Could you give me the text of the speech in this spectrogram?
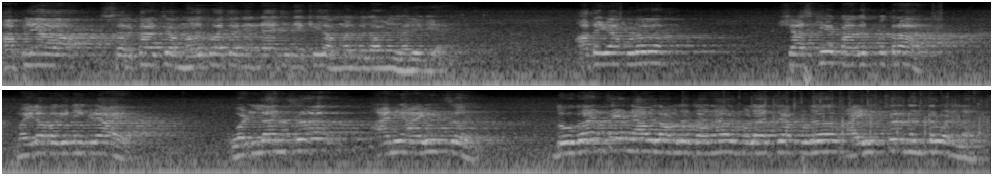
आपल्या सरकारच्या महत्त्वाच्या निर्णयाची देखील अंमलबजावणी झालेली आहे. आता यापुढं शासकीय कागदपत्रात महिला भगिनीकडे आहे वडिलांचं आणि आईचं दोघांचंही नाव लावलं जाणार. मुलाच्या पुढं आईचं नंतर वडिलांचं.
